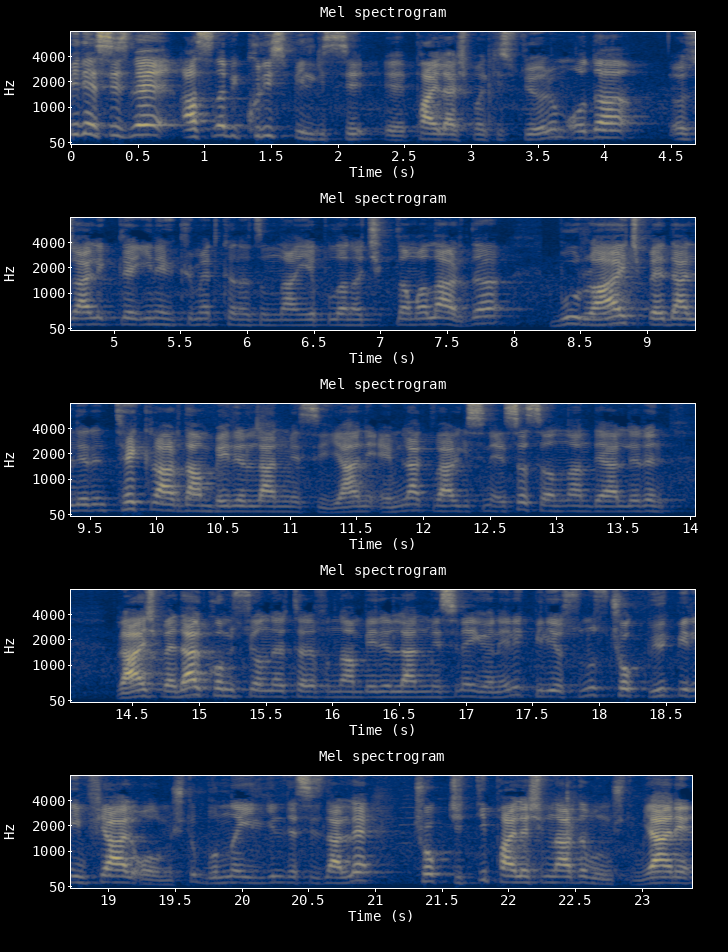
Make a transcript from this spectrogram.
Bir de sizle aslında bir kulis bilgisi e, paylaşmak istiyorum. O da özellikle yine hükümet kanatından yapılan açıklamalarda bu raiç bedellerin tekrardan belirlenmesi yani emlak vergisine esas alınan değerlerin raiç bedel komisyonları tarafından belirlenmesine yönelik biliyorsunuz çok büyük bir infial olmuştu. Bununla ilgili de sizlerle çok ciddi paylaşımlarda bulmuştum. Yani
